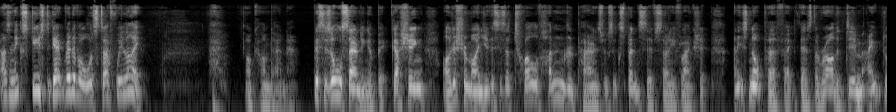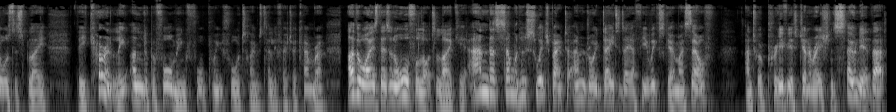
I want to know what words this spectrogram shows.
as an excuse to get rid of all the stuff we like. I'll calm down now. This is all sounding a bit gushing. I'll just remind you this is a £1,200, so it's expensive Sony flagship, and it's not perfect. There's the rather dim outdoors display, the currently underperforming 4.4 times telephoto camera. Otherwise, there's an awful lot to like here. And as someone who switched back to Android day to day a few weeks ago myself, and to a previous generation Sony at that,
